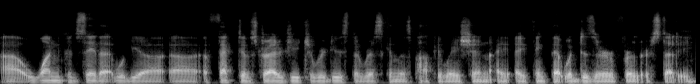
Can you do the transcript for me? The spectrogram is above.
uh, one could say that would be a, a, effective strategy to reduce the risk in this population, I, I think that would deserve further study.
